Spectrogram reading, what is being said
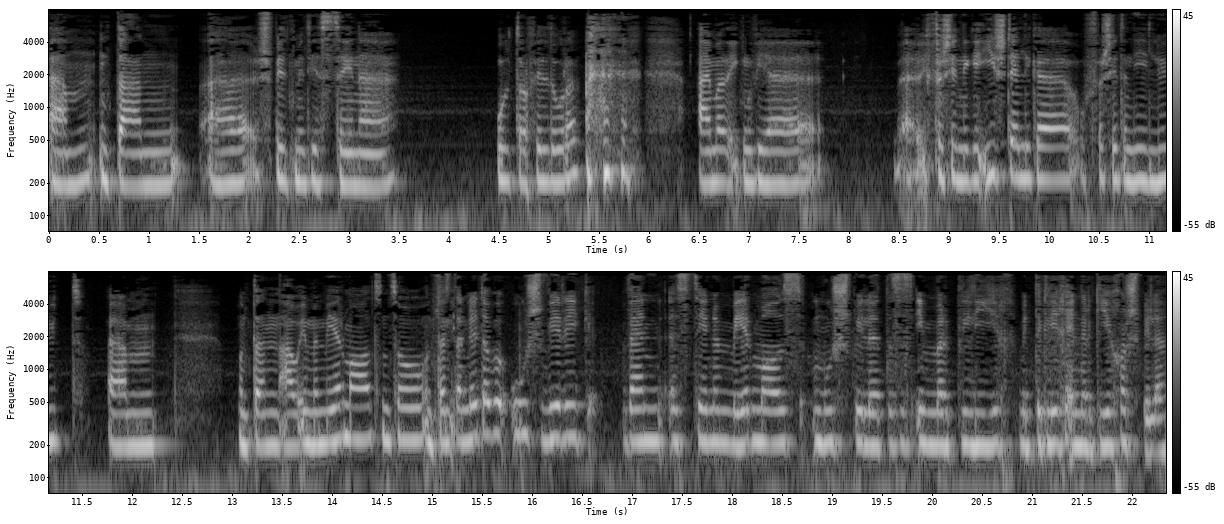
Ähm, und dann äh, spielt mir die Szene ultra viel durch. Einmal irgendwie äh, verschiedene Einstellungen auf verschiedene Leute. Ähm, und dann auch immer mehrmals und so. Und dann ist dann nicht aber auch schwierig, wenn eine Szene mehrmals muss spielen, dass es immer gleich mit der gleichen Energie kann spielen.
